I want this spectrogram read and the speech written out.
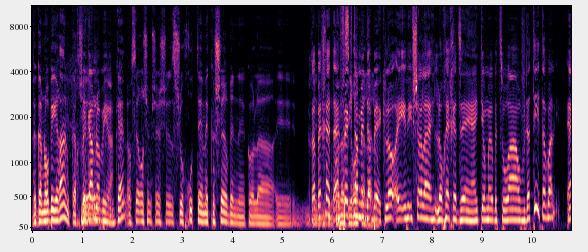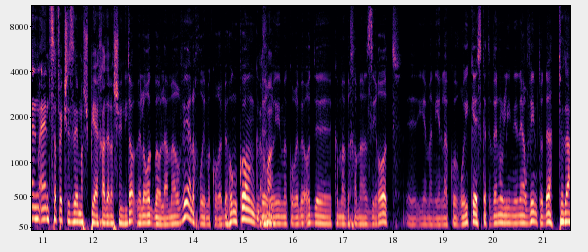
וגם לא באיראן, כך ש... וגם לא באיראן. כן, עושה רושם שיש איזשהו חוט אה, מקשר בין אה, כל ה... אה, בהחלט, האפקט המדבק. לא, אי אפשר להוכיח את זה, הייתי אומר, בצורה עובדתית, אבל אין, אין ספק שזה משפיע אחד על השני. טוב, ולא רק בעולם הערבי, אנחנו רואים מה קורה בהונג קונג, נכון. ורואים מה קורה בעוד אה, כמה וכמה זירות. אה, יהיה מעניין לעקוב. רועי קייס, כתבנו לענייני ערבים, תודה. תודה.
